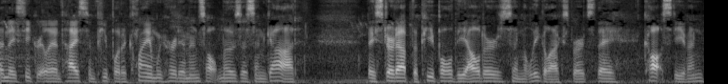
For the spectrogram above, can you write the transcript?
then they secretly enticed some people to claim we heard him insult Moses and God. They stirred up the people, the elders, and the legal experts. They caught Stephen,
